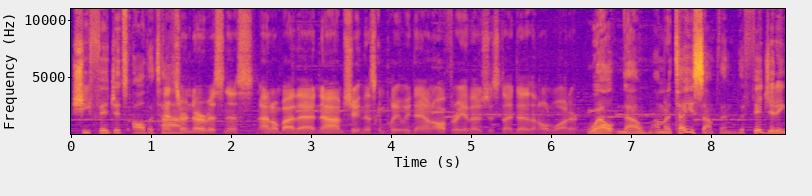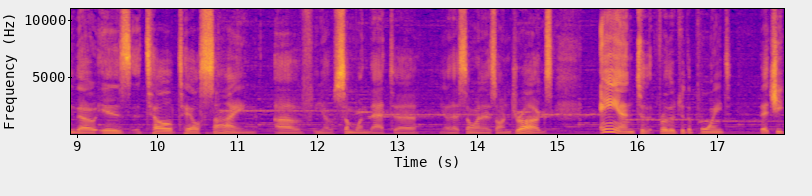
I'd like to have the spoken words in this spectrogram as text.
She fidgets all the time. That's her nervousness. I don't buy that. No, I'm shooting this completely down. All three of those just it doesn't hold water. Well, no, I'm going to tell you something. The fidgeting, though, is a telltale sign of you know someone that uh, you know that someone is on drugs, and to the, further to the point that she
